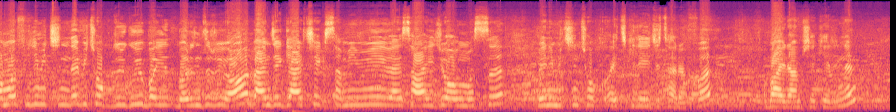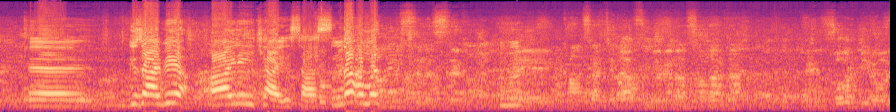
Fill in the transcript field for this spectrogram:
ama film içinde birçok duyguyu barındırıyor. Bence gerçek, samimi ve sahici olması benim için çok etkileyici tarafı Bayram Şekeri'nin. Ee, güzel bir aile hikayesi aslında ama e, kanser tedavisi gören hastalardan. E, zor bir rol.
